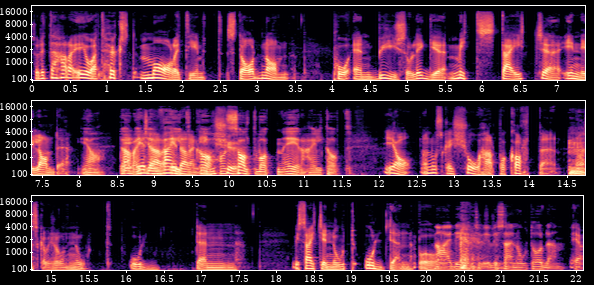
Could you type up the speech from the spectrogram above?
Så dette her er jo et høgst maritimt stadnavn på en by som ligger midt steike inn i landet. Ja. Der Er- er ikke veit hva saltvann er i det hele tatt. Ja, men nå skal jeg se her på kartet. skal vi se Notodden Vi sier ikke Notodden på Nei, det gjør ikke vi. Vi sier Notodden. Ja,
